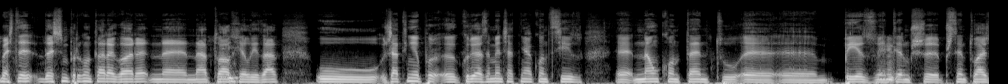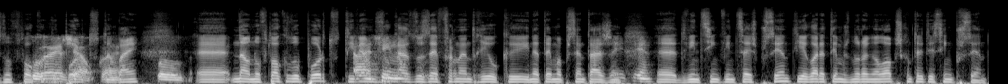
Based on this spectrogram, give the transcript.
Mas deixe-me perguntar agora, na, na atual realidade, o, já tinha, eh, curiosamente, já tinha acontecido, eh, não com tanto eh, peso em termos percentuais no Futebol Clube do Porto também. não, no Futebol Clube do Porto tivemos ah, sim, o caso do Zé Fernando Rio, que ainda tem uma percentagem de 25, 26%, e agora temos Noronha Lopes com 35%.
